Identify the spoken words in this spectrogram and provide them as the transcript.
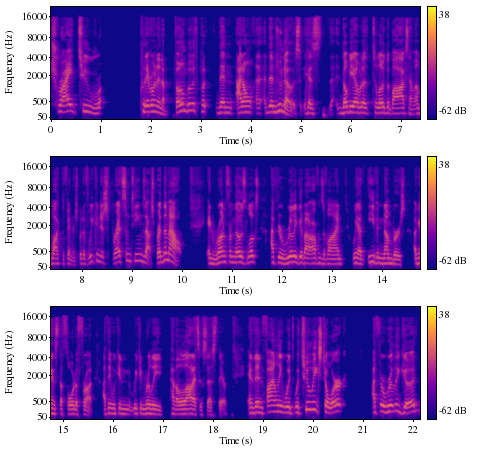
try to put everyone in a phone booth, put then I don't. Uh, then who knows? Because they'll be able to, to load the box and unblock defenders. But if we can just spread some teams out, spread them out, and run from those looks, I feel really good about our offensive line. We have even numbers against the Florida front. I think we can we can really have a lot of success there. And then finally, with with two weeks to work, I feel really good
